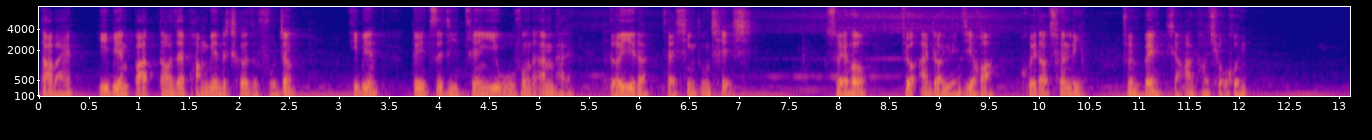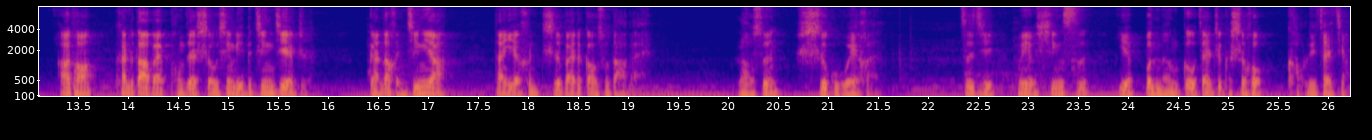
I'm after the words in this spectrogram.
大白。一边把倒在旁边的车子扶正，一边对自己天衣无缝的安排得意地在心中窃喜。随后就按照原计划回到村里，准备向阿桃求婚。阿桃看着大白捧在手心里的金戒指，感到很惊讶，但也很直白地告诉大白：“老孙尸骨未寒，自己没有心思，也不能够在这个时候考虑再嫁。”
